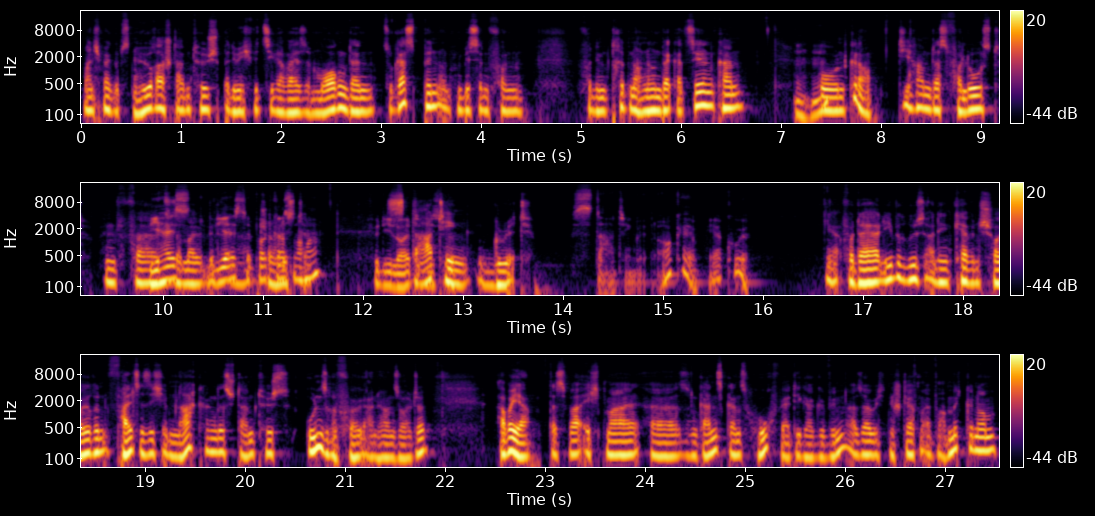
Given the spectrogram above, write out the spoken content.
manchmal gibt es einen Hörerstammtisch, bei dem ich witzigerweise morgen dann zu Gast bin und ein bisschen von, von dem Trip nach Nürnberg erzählen kann. Mhm. Und genau, die haben das verlost. wie heißt, wie heißt der Podcast nochmal? Für die Leute. Starting Grid. Starting Grid. Okay, ja, cool. Ja, von daher liebe Grüße an den Kevin Scheuren, falls er sich im Nachgang des Stammtischs unsere Folge anhören sollte. Aber ja, das war echt mal äh, so ein ganz, ganz hochwertiger Gewinn. Also habe ich den Steffen einfach mitgenommen,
